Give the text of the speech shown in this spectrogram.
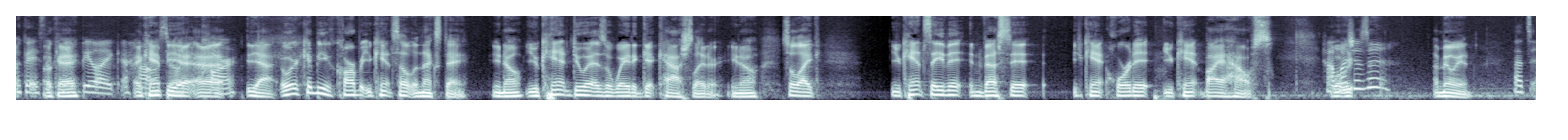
okay, so Okay. it can't be like a house it can't be or a, like a, car. yeah, or it could be a car, but you can't sell it the next day. You know, you can't do it as a way to get cash later. You know, so like you can't save it, invest it. You can't hoard it. You can't buy a house. How What much would- is it? A million, That's it.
